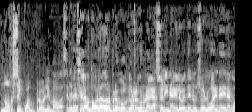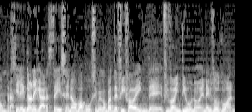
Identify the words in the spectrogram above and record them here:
no sé cuán problema va a ser. Tenés el auto volador, pero co- corre con una gasolina que lo venden en un solo lugar y nadie la compra. Si Electronic Arts te dice, no, papu, si me compraste FIFA 20, FIFA 21 en Xbox One,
